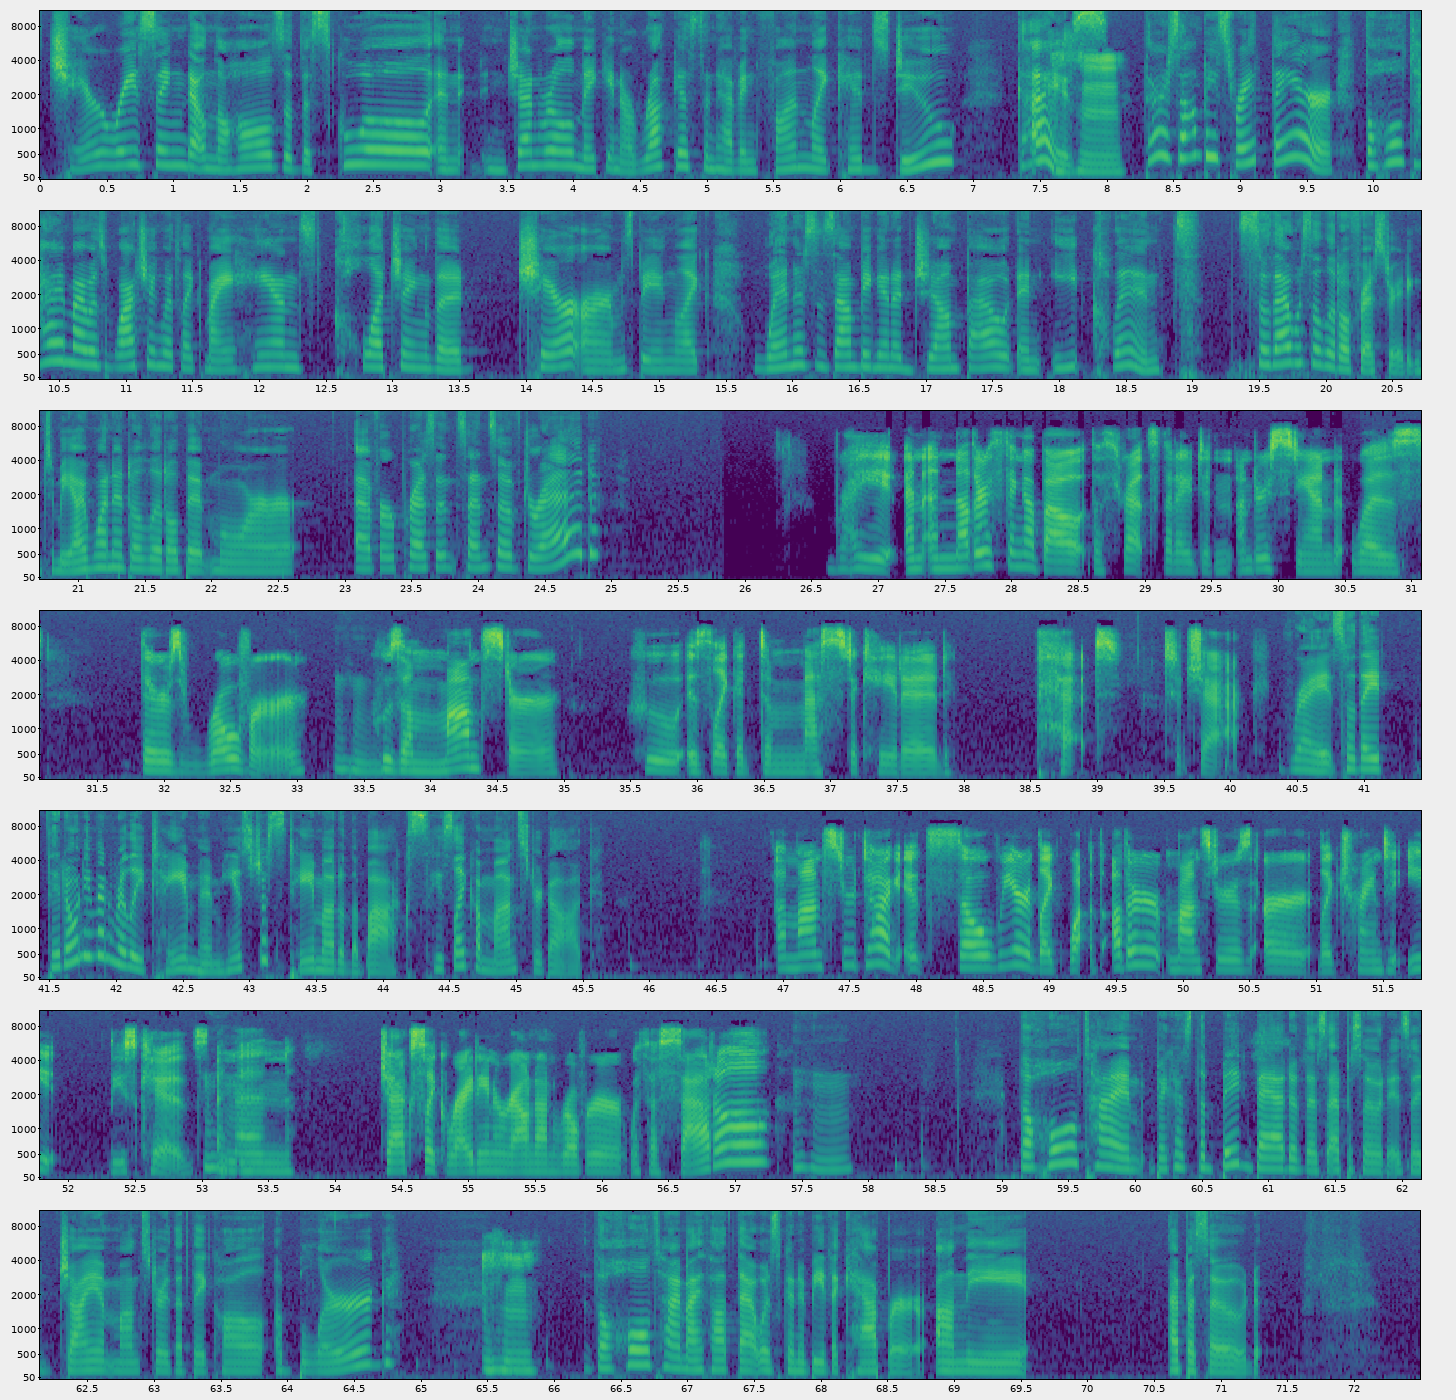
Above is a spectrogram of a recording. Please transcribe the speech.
chair racing down the halls of the school and in general making a ruckus and having fun like kids do. Guys, Mhm. there are zombies right there. The whole time I was watching with like my hands clutching the chair arms, being like, when is the zombie going to jump out and eat Quint? So that was a little frustrating to me. I wanted a little bit more ever present sense of dread. Right. And another thing about the threats that I didn't understand was there's Rover, Mm-hmm. who's a monster who is like a domesticated pet to Jack. Right. So they they don't even really tame him. He's just tame out of the box. He's like a monster dog. A monster dog. It's so weird. Like what the other monsters are like trying to eat these kids Mhm. and then Jack's like riding around on Rover with a saddle. Mm-hmm. The whole time, because the big bad of this episode is a giant monster that they call a blurg. hmm The whole time, I thought that was going to be the capper on the episode.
